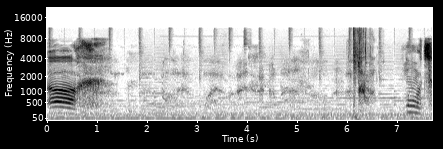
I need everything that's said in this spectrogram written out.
آخ موت.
